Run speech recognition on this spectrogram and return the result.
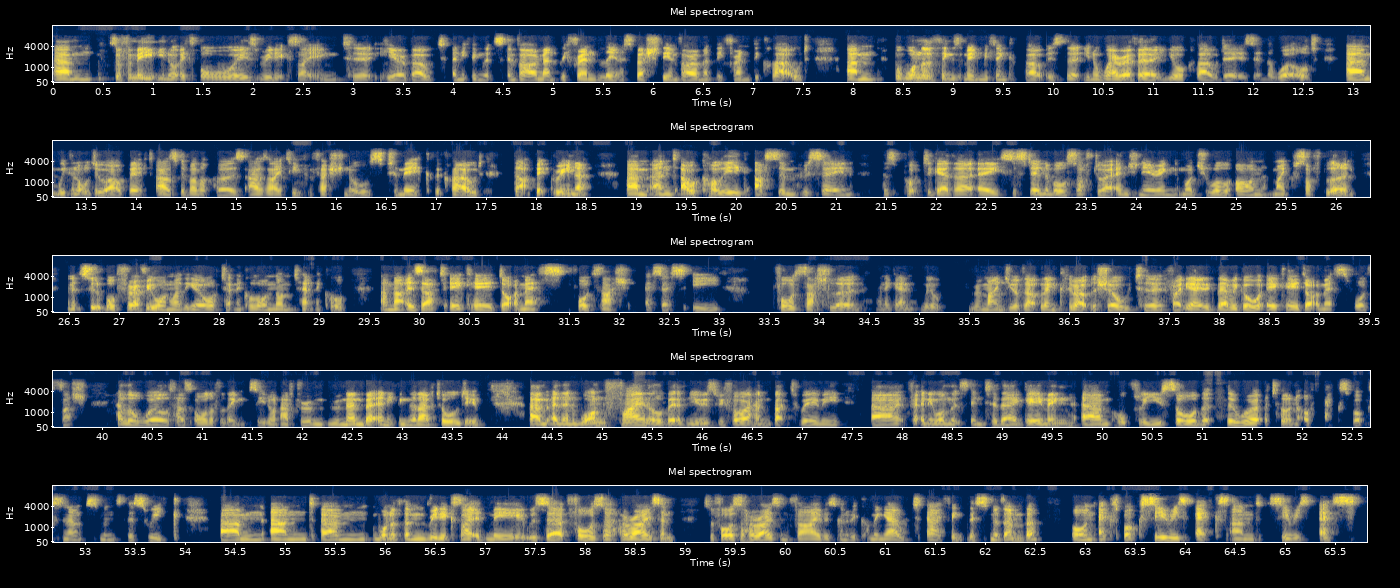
Um, so for me, you know, it's always really exciting to hear about anything that's environmentally friendly and especially environmentally friendly cloud. Um, but one of the things that made me think about is that, you know, wherever your cloud is in the world, um, we can all do our bit as developers, as IT professionals to make the cloud that bit greener. Um, and our colleague Asim Hussain has put together a sustainable software engineering module on Microsoft Learn. And it's suitable for everyone, whether you're technical or non technical and that is at aka.ms forward slash SSE forward slash learn. And again, we'll remind you of that link throughout the show to fight. Yeah, there we go. aka.ms forward slash hello world has all of the links. So you don't have to rem- remember anything that I've told you. Um, and then one final bit of news before I hand back to Amy. Uh, for anyone that's into their gaming, um, hopefully you saw that there were a ton of Xbox announcements this week. Um, and um, one of them really excited me. It was uh, Forza Horizon. So Forza Horizon 5 is going to be coming out, I think, this November on Xbox Series X and Series S.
